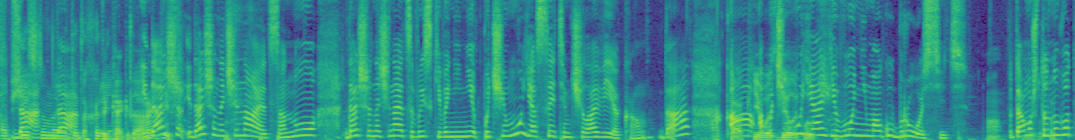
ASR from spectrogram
Общественная Да, вот да. эта Ты хрень. когда И родишь? дальше, и дальше начинается, но дальше начинается выискивание не почему я с этим человеком, да, А как а, его а почему я лучше? его не могу бросить. А, Потому даже что, так. ну вот,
